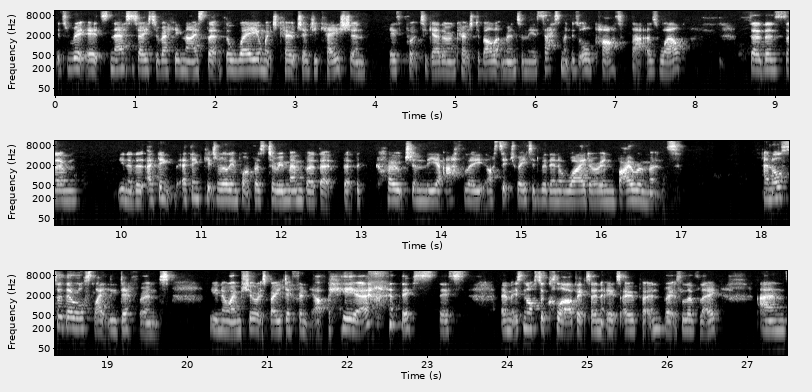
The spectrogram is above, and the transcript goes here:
it's re- it's necessary to recognise that the way in which coach education is put together and coach development and the assessment is all part of that as well. So there's um, you know, the, I think I think it's really important for us to remember that that the coach and the athlete are situated within a wider environment, and also they're all slightly different. You know, I'm sure it's very different up here. this this um, it's not a club; it's an it's open, but it's lovely and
